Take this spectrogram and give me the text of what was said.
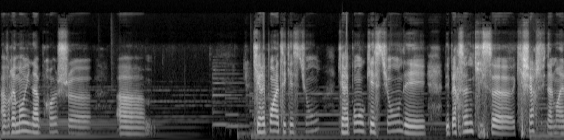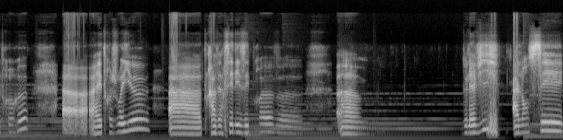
à, vraiment une approche euh, euh, qui répond à tes questions, qui répond aux questions des, des personnes qui, se, qui cherchent finalement à être heureux, à, être joyeux, à traverser les épreuves euh, de la vie, à lancer,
